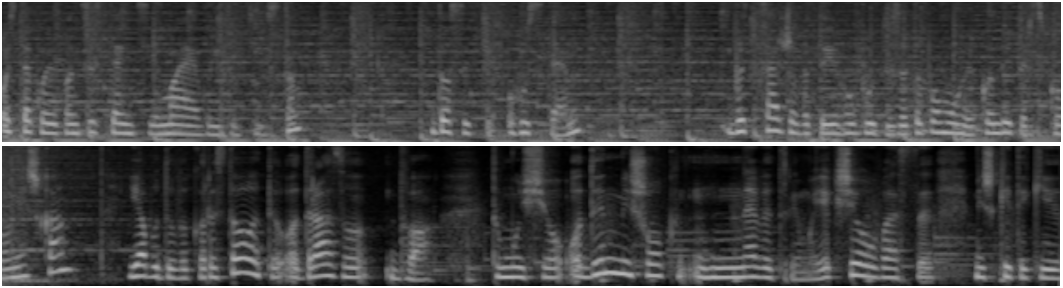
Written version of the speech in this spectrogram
Ось такої консистенції має вийти тісто, досить густе. Висаджувати його буду за допомогою кондитерського мішка. Я буду використовувати одразу два, тому що один мішок не витримує. Якщо у вас мішки такі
